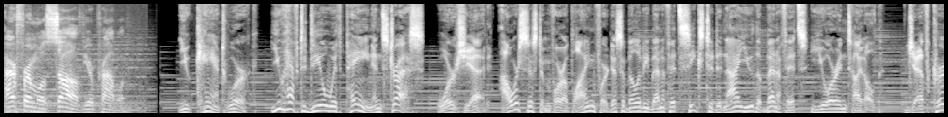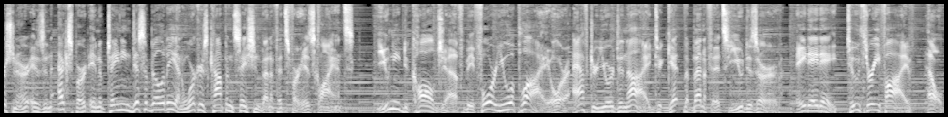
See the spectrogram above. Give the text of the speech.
our firm will solve your problem. You can't work. You have to deal with pain and stress. Worse yet, our system for applying for disability benefits seeks to deny you the benefits you're entitled. Jeff Kirschner is an expert in obtaining disability and workers' compensation benefits for his clients. You need to call Jeff before you apply or after you're denied to get the benefits you deserve. 888 235 HELP.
